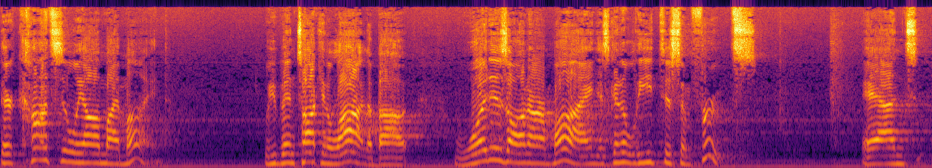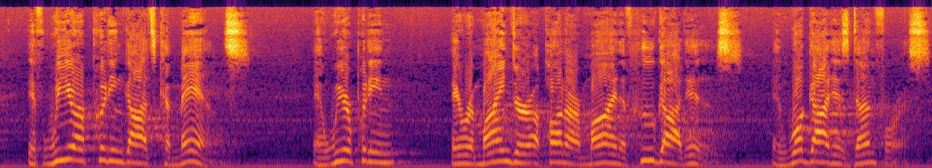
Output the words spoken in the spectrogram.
They're constantly on my mind. We've been talking a lot about what is on our mind is going to lead to some fruits. And if we are putting God's commands and we are putting a reminder upon our mind of who God is and what God has done for us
